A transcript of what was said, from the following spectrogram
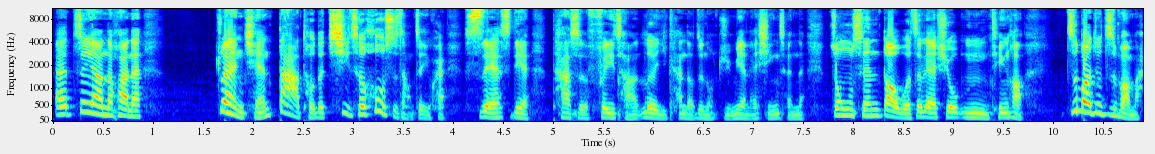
哎，这样的话呢，赚钱大头的汽车后市场这一块，4S 店它是非常乐意看到这种局面来形成的，终身到我这来修，嗯，挺好，质保就质保嘛。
